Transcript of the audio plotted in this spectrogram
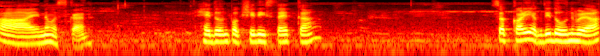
हाय नमस्कार. हे दोन पक्षी दिसत आहेत का? सकाळी अगदी दोन वेळा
